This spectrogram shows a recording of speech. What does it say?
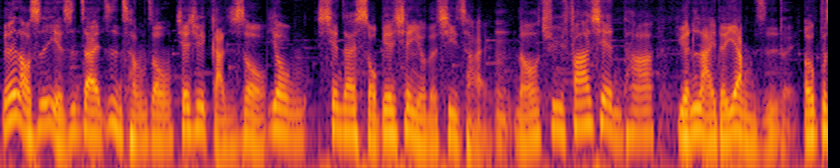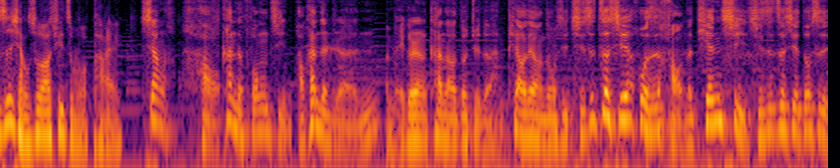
因为老师也是在日常中先去感受，用现在手边现有的器材，嗯嗯，然后去发现它原来的样子，对，而不是想说要去怎么拍。像好看的风景、好看的人，每个人看到都觉得很漂亮的东西，其实这些或者是好的天气，其实这些都是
